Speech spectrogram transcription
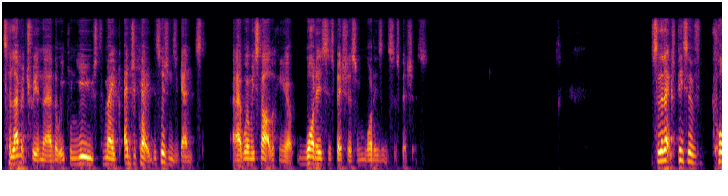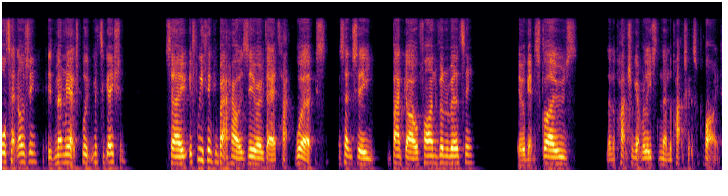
telemetry in there that we can use to make educated decisions against uh, when we start looking at what is suspicious and what isn't suspicious. So the next piece of core technology is memory exploit mitigation. So if we think about how a zero-day attack works, essentially, bad guy will find a vulnerability, it will get disclosed, then the patch will get released, and then the patch gets applied.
